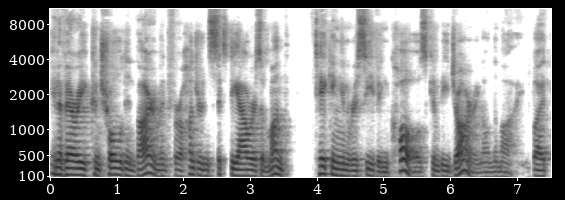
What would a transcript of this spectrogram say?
in a very controlled environment for 160 hours a month, taking and receiving calls can be jarring on the mind. But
